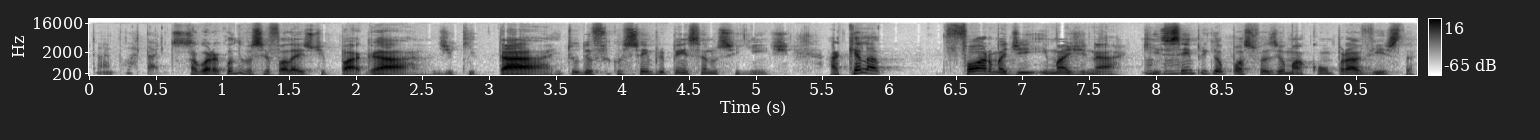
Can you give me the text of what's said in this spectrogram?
Então é importante. Agora, quando você fala isso de pagar, de quitar e tudo, eu fico sempre pensando o seguinte: aquela forma de imaginar que uhum. sempre que eu posso fazer uma compra à vista,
